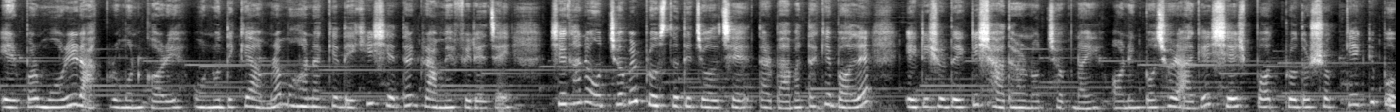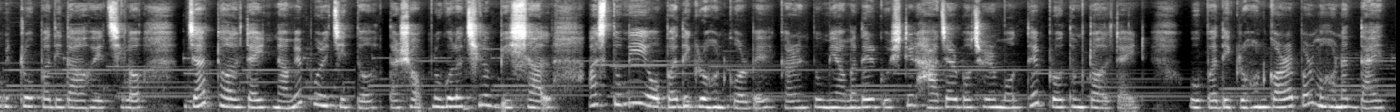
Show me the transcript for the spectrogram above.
এরপর মরির আক্রমণ করে। অন্যদিকে আমরা মহানাকে দেখি সে তার গ্রামে ফিরে যায়। সেখানে উৎসবের প্রস্তুতি চলছে। তার বাবা তাকে বলে, এটি শুধু একটি সাধারণ উৎসব নয়। অনেক বছর আগে শেষ পথ প্রদর্শককে একটি পবিত্র উপাধি দেওয়া হয়েছিল, যা টলটাইট নামে পরিচিত। তার স্বপ্নগুলো ছিল বিশাল। আজ তুমি এই উপাধি গ্রহণ করবে, কারণ তুমি আমাদের গোষ্ঠীর হাজার বছরের মধ্যে প্রথম টলটাইট। উপাধি গ্রহণ করার পর মোহনার দায়িত্ব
